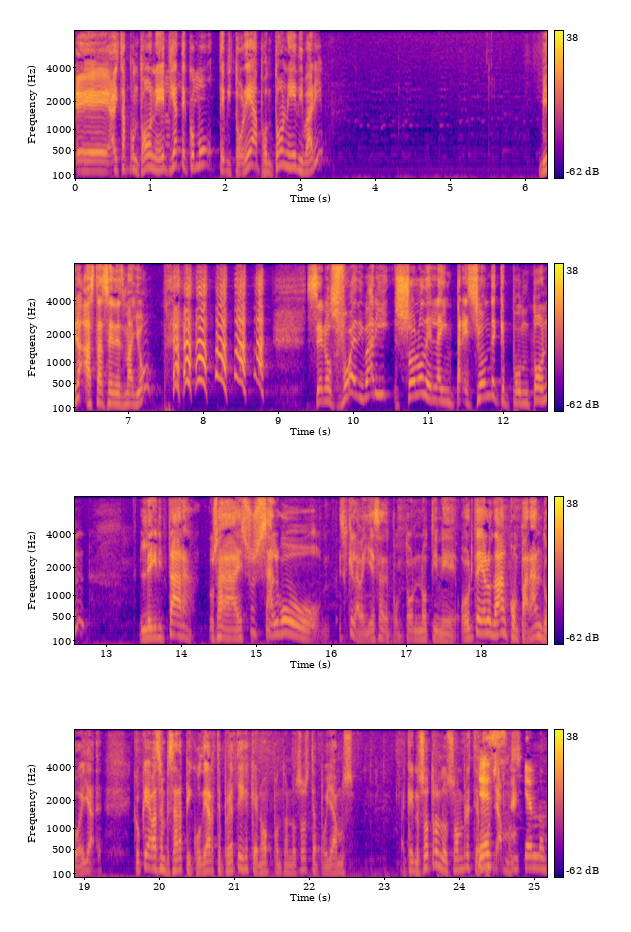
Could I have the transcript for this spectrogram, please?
Eh, ahí está Pontón, ¿eh? Fíjate cómo te vitorea Pontón, ¿eh, Divari? Mira, hasta se desmayó. se nos fue Divari solo de la impresión de que Pontón le gritara. O sea, eso es algo. Es que la belleza de Pontón no tiene. Ahorita ya lo andaban comparando. Ella, creo que ya vas a empezar a picudearte, pero ya te dije que no, Pontón. Nosotros te apoyamos. Aquí nosotros los hombres te Yes, apoyamos. aquí ando.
